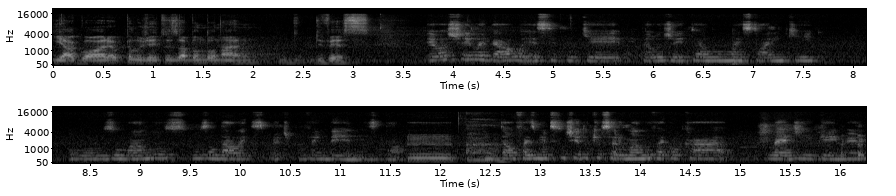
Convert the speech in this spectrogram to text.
E agora, pelo jeito, eles abandonaram de, vez. Eu achei legal esse porque, pelo jeito, é uma história em que os humanos usam Daleks pra, tipo, vender eles e tal. Hum, ah, Então faz muito sentido que o ser humano vai colocar LED gamer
